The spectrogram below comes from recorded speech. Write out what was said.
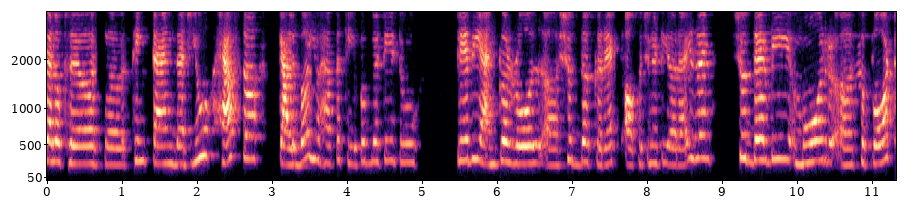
fellow players the think tank that you have the caliber you have the capability to play the anchor role uh, should the correct opportunity arise. And should there be more uh, support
